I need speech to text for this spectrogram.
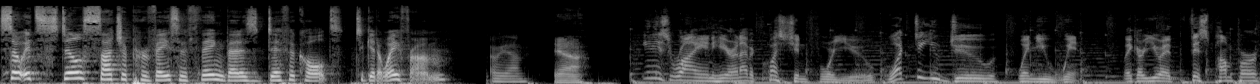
So it's still such a pervasive thing that is difficult to get away from. Oh yeah. yeah. It is Ryan here, and I have a question for you. What do you do when you win? Like, are you a fist pumper?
